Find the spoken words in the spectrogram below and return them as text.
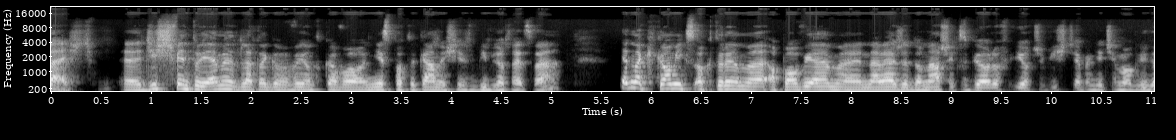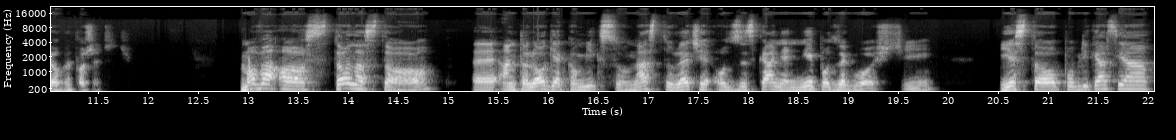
Cześć. E, Dziś świętujemy, dlatego wyjątkowo nie spotykamy się w bibliotece. Jednak komiks, o którym e, opowiem, e, należy do naszych zbiorów i oczywiście będziecie mogli go wypożyczyć. Mowa o 100 na 100, e, antologia komiksu na stulecie odzyskania niepodległości. Jest to publikacja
